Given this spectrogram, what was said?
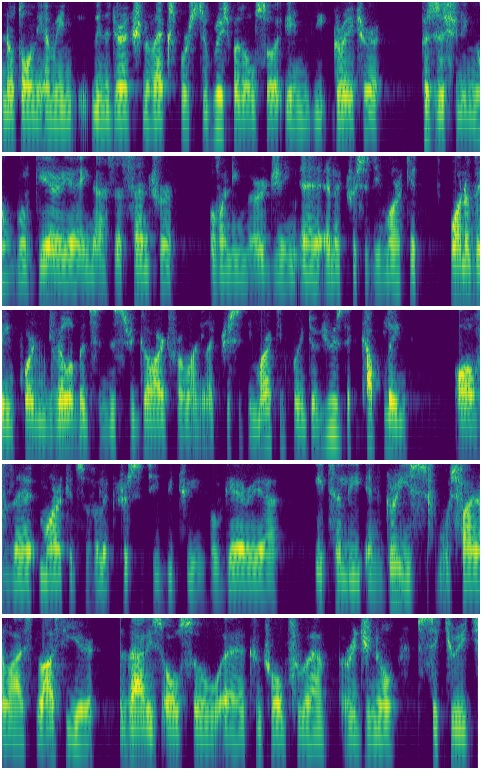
not only, I mean, in the direction of exports to Greece, but also in the greater positioning of Bulgaria in, as a center of an emerging uh, electricity market. One of the important developments in this regard from an electricity market point of view is the coupling of the markets of electricity between Bulgaria, Italy, and Greece was finalized last year. That is also uh, controlled through a regional security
